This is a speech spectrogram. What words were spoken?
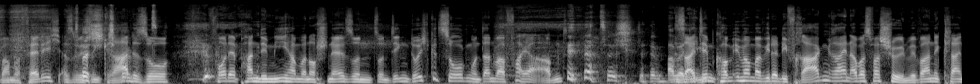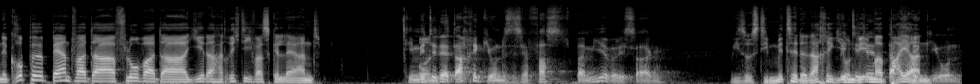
waren wir fertig. Also wir Das sind gerade so, vor der Pandemie haben wir noch schnell so ein, so ein Ding durchgezogen und dann war Feierabend. das stimmt. Aber Seitdem kommen immer mal wieder die Fragen rein, aber es war schön. Wir waren eine kleine Gruppe, Bernd war da, Flo war da, jeder hat richtig was gelernt. die Mitte und- der Dachregion, das ist ja fast bei mir, würde ich sagen. Wieso ist die Mitte der Dachregion Mitte wie immer Bayern? Dachregion.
